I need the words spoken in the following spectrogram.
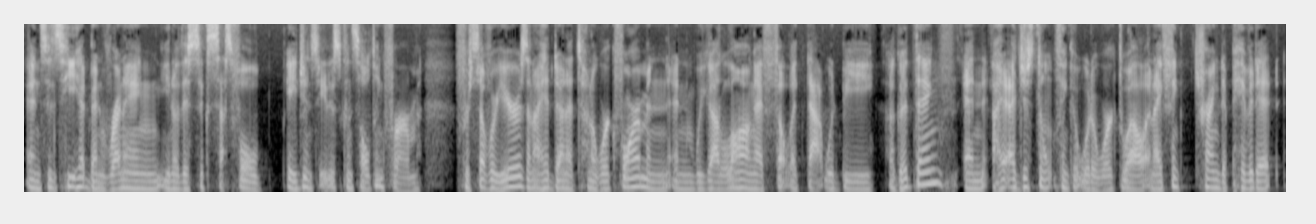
And since he had been running, you know, this successful agency, this consulting firm for several years, and I had done a ton of work for him and, and we got along, I felt like that would be a good thing. And I, I just don't think it would have worked well. And I think trying to pivot it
